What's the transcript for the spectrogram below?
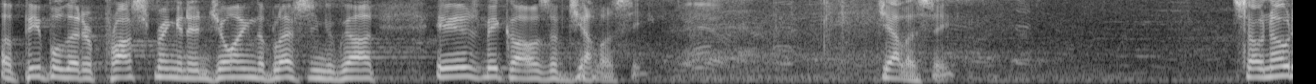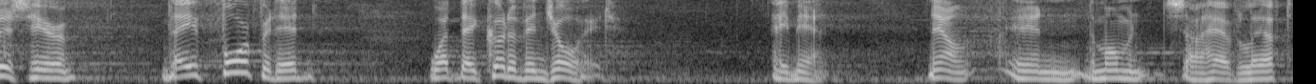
of people that are prospering and enjoying the blessing of God is because of jealousy. Jealousy. So notice here, they forfeited what they could have enjoyed. Amen. Now, in the moments I have left,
